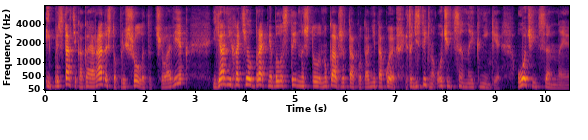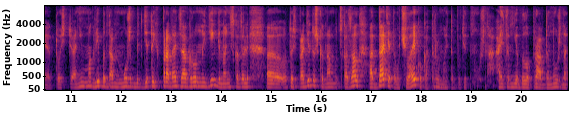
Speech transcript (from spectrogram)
И представьте, какая радость, что пришел этот человек, я не хотел брать, мне было стыдно, что ну как же так, вот они такое. Это действительно очень ценные книги, очень ценные. То есть они могли бы там, может быть, где-то их продать за огромные деньги, но они сказали, э, то есть прадедушка нам вот сказал отдать этому человеку, которому это будет нужно. А это мне было правда нужно.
